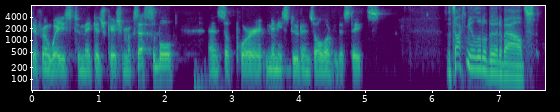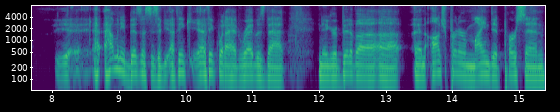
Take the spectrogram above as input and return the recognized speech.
different ways to make education more accessible and support many students all over the states. So talk to me a little bit about how many businesses have you i think i think what i had read was that you know you're a bit of a, a an entrepreneur minded person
